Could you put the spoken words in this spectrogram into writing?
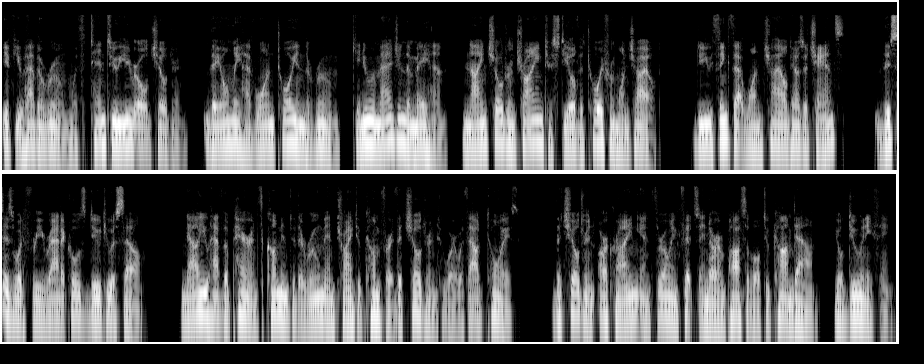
If you have a room with 10 two-year-old children, they only have one toy in the room, can you imagine the mayhem, nine children trying to steal the toy from one child? Do you think that one child has a chance? This is what free radicals do to a cell. Now you have the parents come into the room and try to comfort the children who are without toys. The children are crying and throwing fits and are impossible to calm down, you'll do anything,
